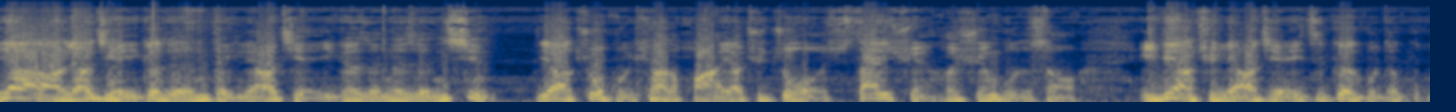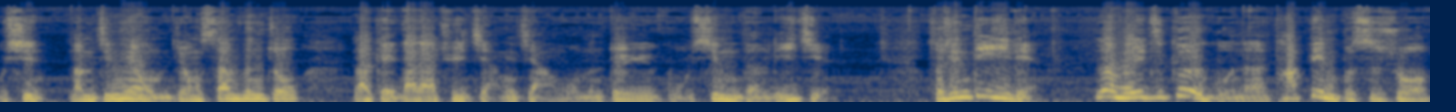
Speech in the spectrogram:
要了解一个人，得了解一个人的人性。要做股票的话，要去做筛选和选股的时候，一定要去了解一只个股的股性。那么今天我们就用三分钟来给大家去讲一讲我们对于股性的理解。首先第一点，任何一只个股呢，它并不是说，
